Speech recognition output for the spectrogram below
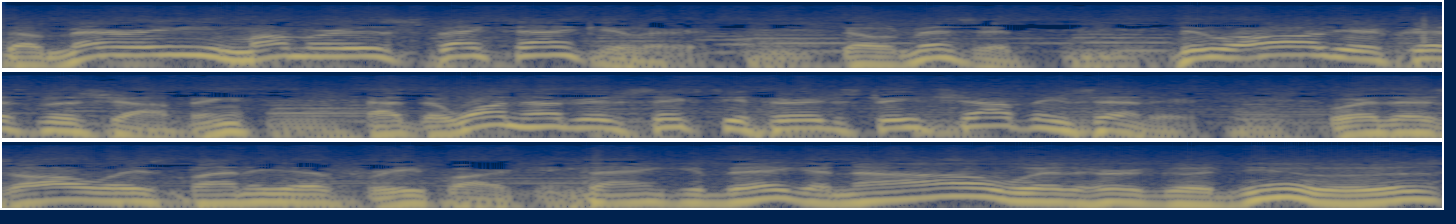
the Merry Mummers Spectacular. Don't miss it. Do all your Christmas shopping at the 163rd Street Shopping Center, where there's always plenty of free parking. Thank you, Big. And now, with her good news,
